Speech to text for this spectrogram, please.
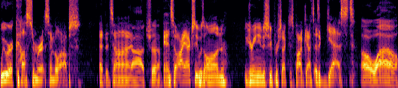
We were a customer at Single Ops at the time, Gotcha. and so I actually was on Green Industry Perspectives podcast as a guest. Oh wow.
